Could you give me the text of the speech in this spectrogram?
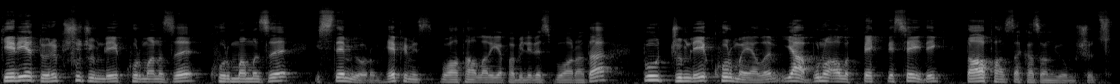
geriye dönüp şu cümleyi kurmanızı, kurmamızı istemiyorum. Hepimiz bu hataları yapabiliriz bu arada. Bu cümleyi kurmayalım. Ya bunu alıp bekleseydik daha fazla kazanıyormuşuz.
